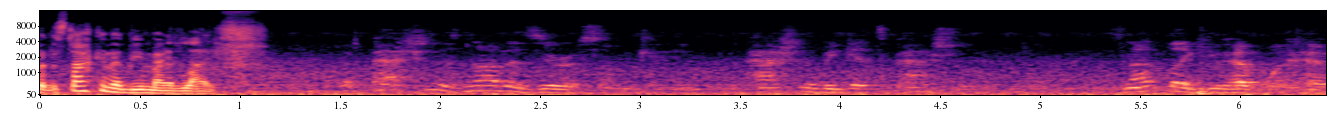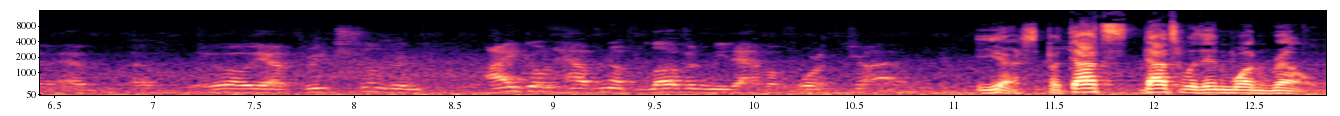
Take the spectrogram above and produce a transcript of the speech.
but it's not going to be my life. But passion is not a zero sum game. Passion begets passion. It's not like you have, have, have, have oh, you have three children. I don't have enough love in me to have a fourth child. Yes, but that's that's within one realm.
